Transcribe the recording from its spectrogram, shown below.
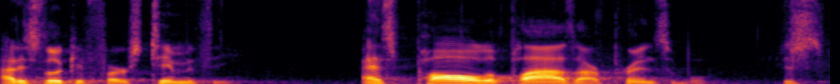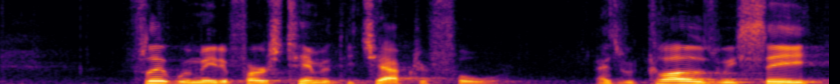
I just look at 1 Timothy. As Paul applies our principle, just flip with me to 1 Timothy chapter 4. As we close, we see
